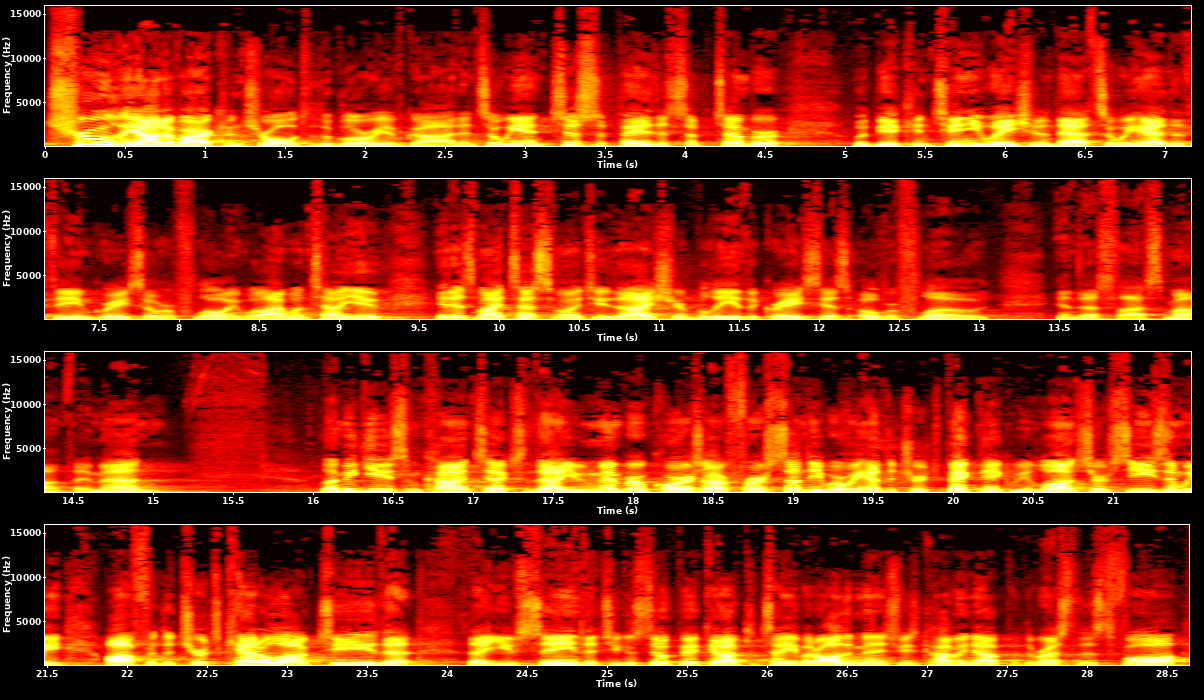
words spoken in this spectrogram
truly out of our control to the glory of God. And so we anticipated that September would be a continuation of that, so we had the theme Grace Overflowing. Well, I to tell you, it is my testimony to you that I sure believe that grace has overflowed in this last month. Amen? Let me give you some context to that. You remember, of course, our first Sunday where we had the church picnic. We launched our season. We offered the church catalog to you that, that you've seen, that you can still pick up to tell you about all the ministries coming up the rest of this fall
